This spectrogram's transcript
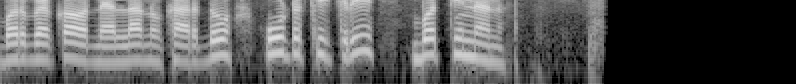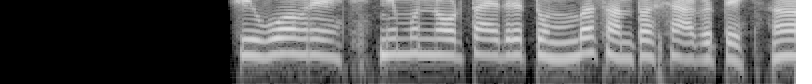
ಬರಬೇಕು ಅವ್ರನ್ನೆಲ್ಲಾನು ಕರೆದು ಊಟ ಚಿಕ್ಕರಿ ಬರ್ತೀನಿ ನಾನು. ಶಿವು ಅವ್ರೆ ನಿಮ್ಮನ್ನ ನೋಡ್ತಾ ಇದ್ರೆ ತುಂಬಾ ಸಂತೋಷ ಆಗುತ್ತೆ. ಹಾ.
